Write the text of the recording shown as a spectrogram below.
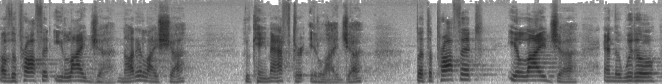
of the prophet Elijah, not Elisha, who came after Elijah, but the prophet Elijah and the widow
